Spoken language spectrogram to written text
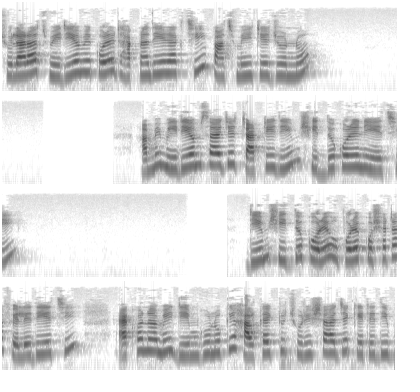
চুলার আঁচ মিডিয়ামে করে ঢাকনা দিয়ে রাখছি পাঁচ মিনিটের জন্য। আমি মিডিয়াম সাইজের চারটি ডিম সিদ্ধ করে নিয়েছি। ডিম সিদ্ধ করে উপরে কোষাটা ফেলে দিয়েছি। এখন আমি ডিমগুলোকে হালকা একটু ছুরির সাহায্যে কেটে দিব।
